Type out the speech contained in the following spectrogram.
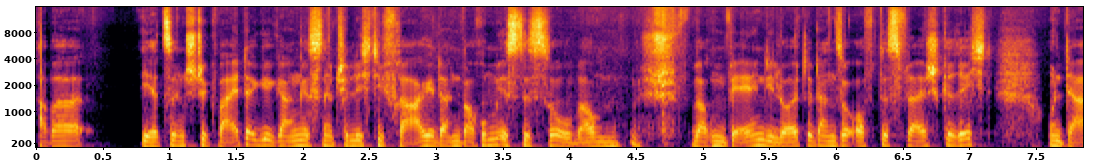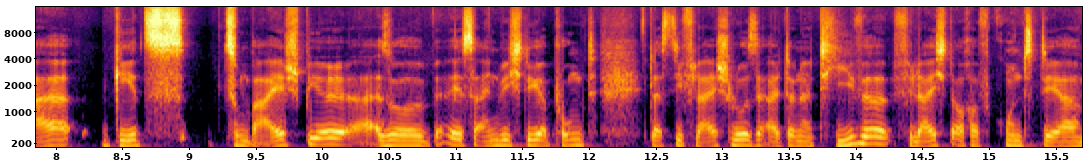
Aber jetzt ein Stück weitergegangen ist natürlich die Frage dann, warum ist es so? Warum, warum wählen die Leute dann so oft das Fleischgericht? Und da geht es zum Beispiel, also ist ein wichtiger Punkt, dass die fleischlose Alternative vielleicht auch aufgrund der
